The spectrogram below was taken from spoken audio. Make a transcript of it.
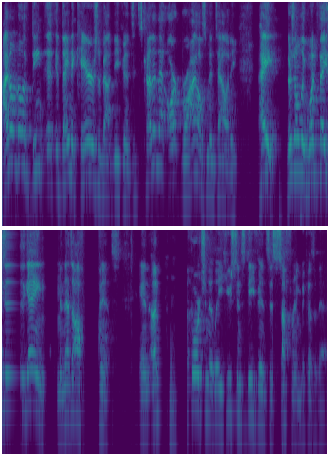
I don't know if Dean, if Dana cares about defense. It's kind of that Art Briles mentality. Hey, there's only one phase of the game, and that's offense. And hmm. unfortunately, Houston's defense is suffering because of that.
